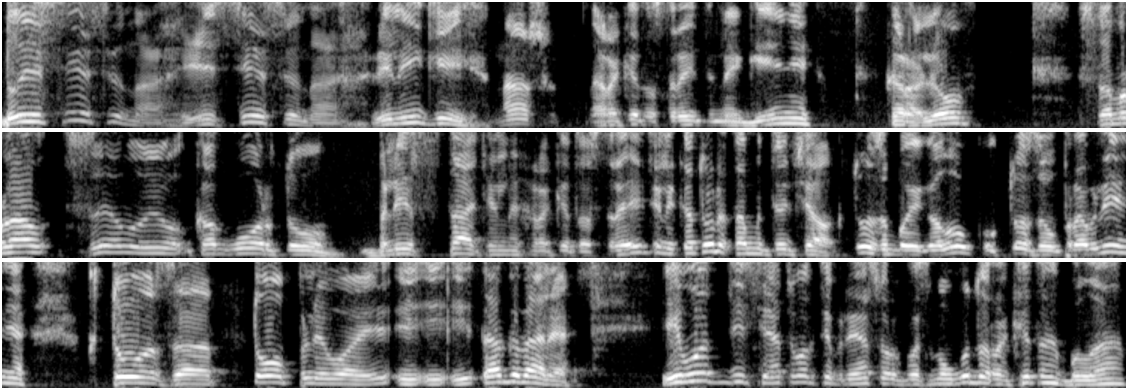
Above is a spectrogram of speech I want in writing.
Ну, естественно, естественно, великий наш ракетостроительный гений Королев собрал целую когорту блистательных ракетостроителей, которые там отвечал, кто за боеголовку, кто за управление, кто за топливо и, и, и так далее. И вот 10 октября 1948 года ракета была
